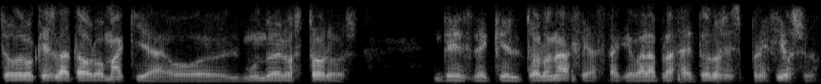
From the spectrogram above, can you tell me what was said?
todo lo que es la tauromaquia o el mundo de los toros, desde que el toro nace hasta que va a la plaza de toros, es precioso.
